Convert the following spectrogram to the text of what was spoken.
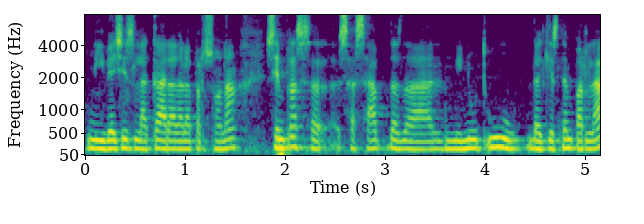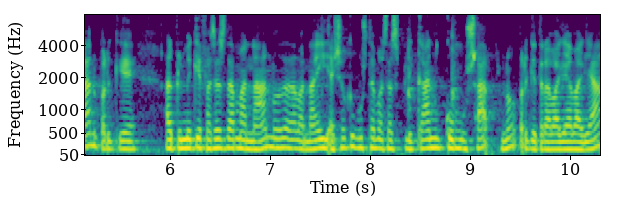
ni vegis la cara de la persona, sempre se, se sap des del minut 1 de qui estem parlant, perquè el primer que fas és demanar, no? de demanar i això que vostè m'està explicant, com ho sap, no? perquè treballava allà,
